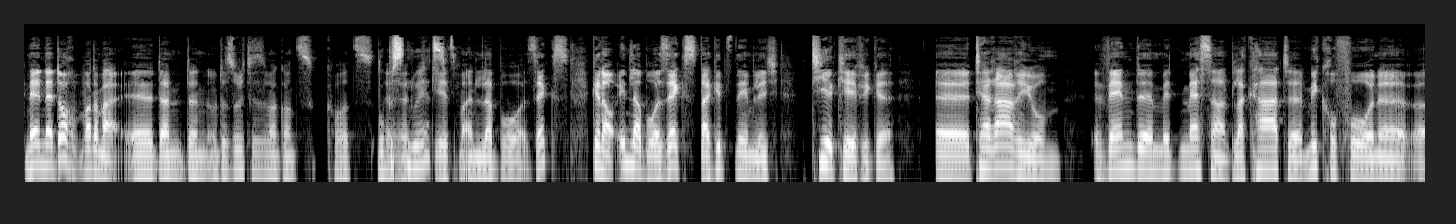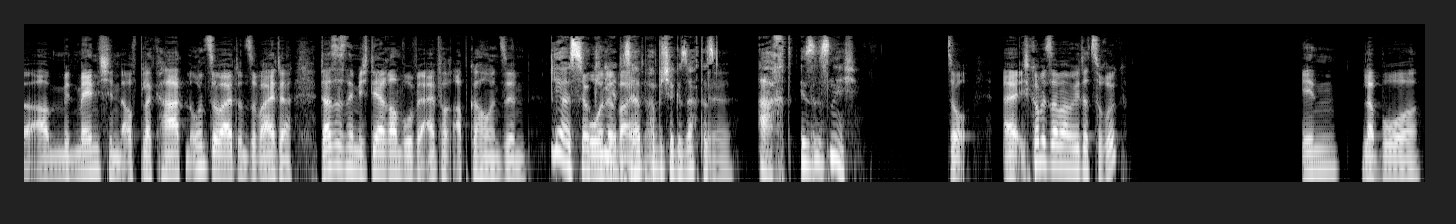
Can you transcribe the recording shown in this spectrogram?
Nee, nee, doch, warte mal. Äh, dann, dann untersuche ich das mal ganz kurz. Wo bist äh, denn du Ich jetzt? gehe jetzt mal in Labor 6. Genau, in Labor 6, da gibt's nämlich Tierkäfige, äh, Terrarium, Wände mit Messern, Plakate, Mikrofone äh, mit Männchen auf Plakaten und so weiter und so weiter. Das ist nämlich der Raum, wo wir einfach abgehauen sind. Ja, ist ja okay. Ohne Deshalb habe ich ja gesagt, dass Äh, acht ist es nicht. so, äh, ich komme jetzt aber mal wieder zurück. In Labor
